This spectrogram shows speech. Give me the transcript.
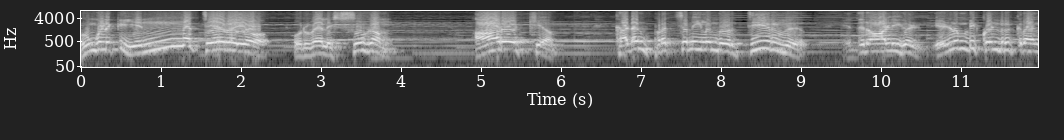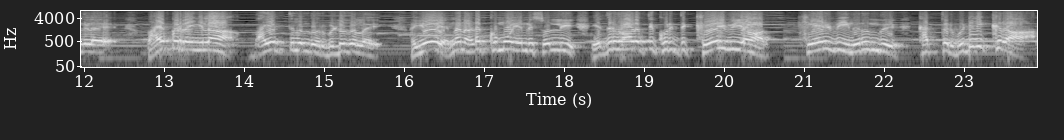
உங்களுக்கு என்ன தேவையோ ஒருவேளை சுகம் ஆரோக்கியம் கடன் பிரச்சனையிலிருந்து ஒரு தீர்வு எதிராளிகள் எழும்பிக் கொண்டிருக்கிறாங்களே. பயப்படுறீங்களா? பயத்திலிருந்து ஒரு விடுதலை. ஐயோ என்ன நடக்குமோ என்று சொல்லி எதிர்காலத்தை குறித்து கேள்வியால் கேள்வியிலிருந்து கத்தர் விடுவிக்கிறார்.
